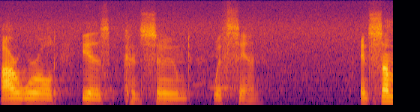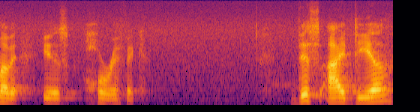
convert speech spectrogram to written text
Our world is consumed with sin. And some of it is horrific. This idea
